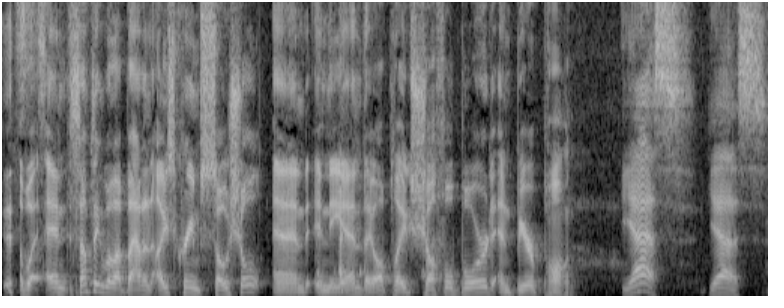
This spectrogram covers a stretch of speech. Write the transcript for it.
But- and something about an ice cream social, and in the end, they all played shuffleboard and beer pong. Yes, yes.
